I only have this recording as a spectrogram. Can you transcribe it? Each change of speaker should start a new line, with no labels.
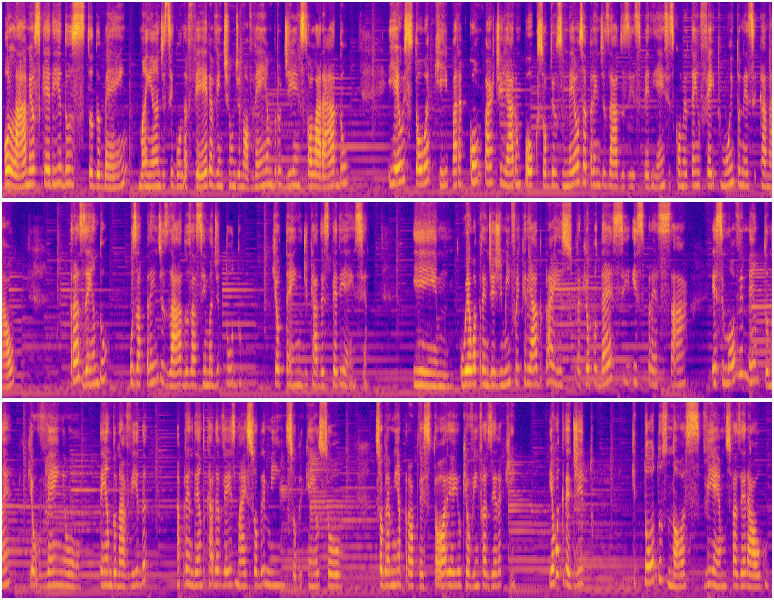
Olá, meus queridos, tudo bem? Manhã de segunda-feira, 21 de novembro, dia ensolarado, e eu estou aqui para compartilhar um pouco sobre os meus aprendizados e experiências, como eu tenho feito muito nesse canal, trazendo os aprendizados acima de tudo que eu tenho de cada experiência. E o Eu Aprendiz de Mim foi criado para isso, para que eu pudesse expressar esse movimento, né, que eu venho tendo na vida, aprendendo cada vez mais sobre mim, sobre quem eu sou, sobre a minha própria história e o que eu vim fazer aqui. Eu acredito que todos nós viemos fazer algo.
